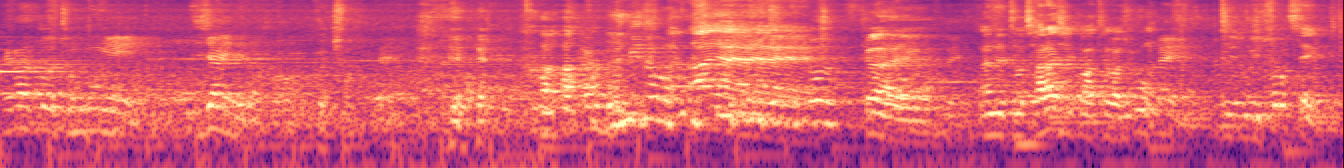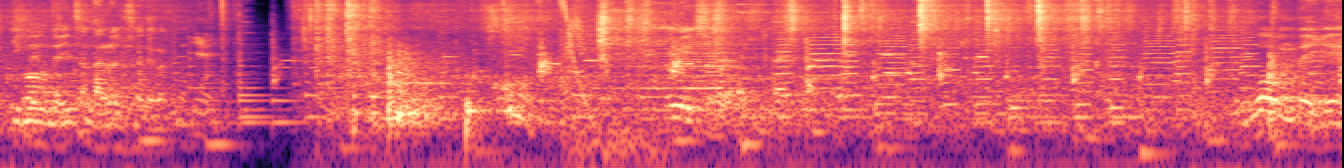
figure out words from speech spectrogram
제가 또 전공이 디자인이라서 그렇죠. 못 믿어. 아니, 아니, 아니, 아니. 그거 아니에요. 아, 근데 더 잘하실 것 같아가지고. 네. 여기 초록색 이거는데 일단 날려주셔야 돼가지고. 예. 여기. 무거운데 이게.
